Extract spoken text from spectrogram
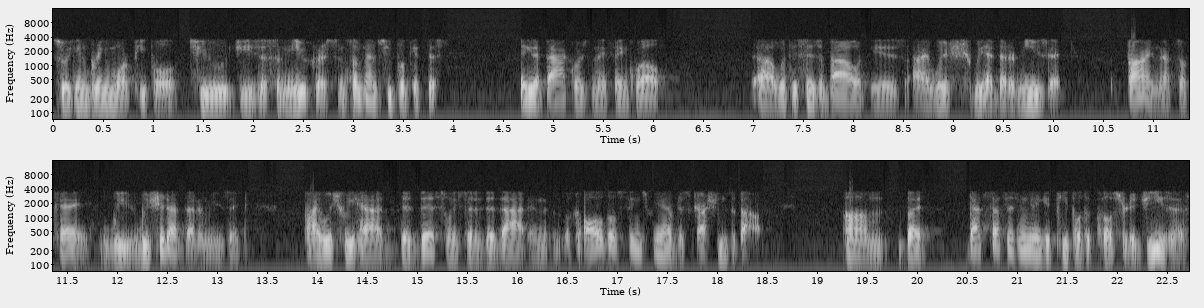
so we can bring more people to Jesus and the Eucharist. And sometimes people get this, they get it backwards and they think, well, uh, what this is about is I wish we had better music. Fine, that's okay. We we should have better music. I wish we had did this and we should have did that. And look, all those things we have discussions about. Um, but that stuff isn't going to get people to closer to Jesus.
